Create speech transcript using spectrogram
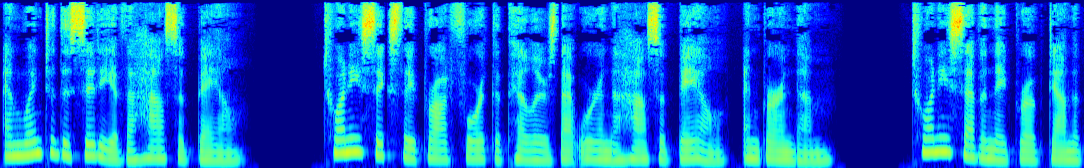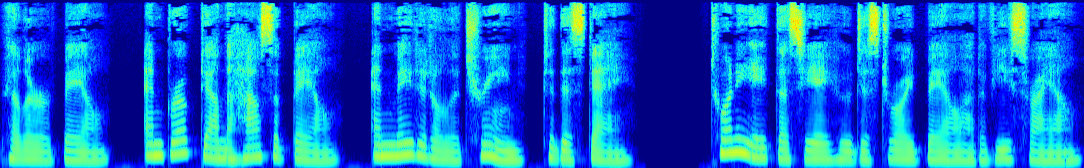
and went to the city of the house of Baal. 26 They brought forth the pillars that were in the house of Baal, and burned them. 27 They broke down the pillar of Baal, and broke down the house of Baal, and made it a latrine, to this day. 28 Thus Jehu destroyed Baal out of Israel.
